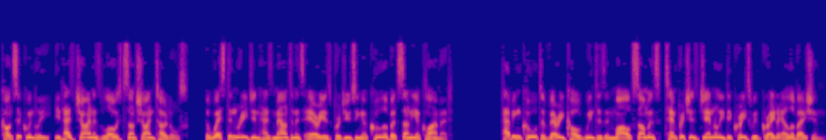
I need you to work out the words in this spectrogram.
Consequently, it has China's lowest sunshine totals. The western region has mountainous areas producing a cooler but sunnier climate. Having cool to very cold winters and mild summers, temperatures generally decrease with greater elevation.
